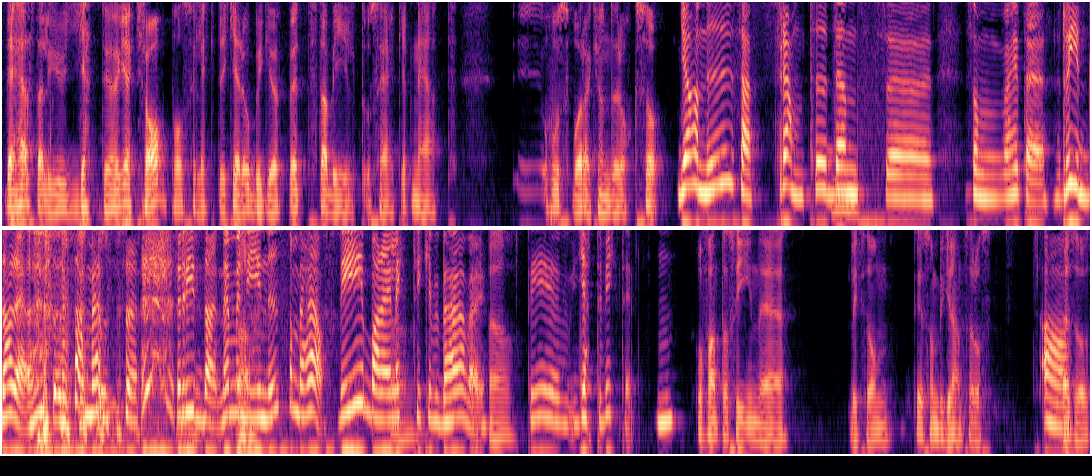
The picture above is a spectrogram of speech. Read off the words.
Det här ställer ju jättehöga krav på oss elektriker att bygga upp ett stabilt och säkert nät hos våra kunder också. Ja, ni är så här framtidens, eh, som, vad heter det, riddare, samhällsriddare. Nej, men det är ju ni som behövs. Det är bara elektriker vi behöver. Ja. Det är jätteviktigt. Mm. Och fantasin är liksom det som begränsar oss. Ja. Alltså,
